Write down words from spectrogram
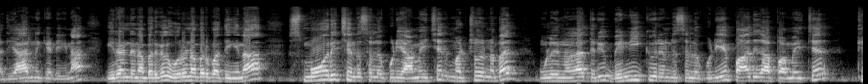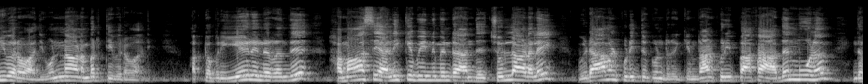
அது யாருன்னு கேட்டிங்கன்னா இரண்டு நபர்கள். ஒரு நபர் பார்த்தீங்கன்னா ஸ்மோரிச் என்று சொல்லக்கூடிய அமைச்சர் மற்றொரு நபர் உங்களுக்கு நல்லா தெரியும் பென்னிக்யூர் என்று சொல்லக்கூடிய பாதுகாப்பு அமைச்சர் தீவிரவாதி. ஒன்றாம் நம்பர் தீவிரவாதி. அக்டோபர் ஏழிலிருந்து ஹமாஸை அழிக்க வேண்டும் என்ற அந்த சொல்லாடலை விடாமல் பிடித்து கொண்டிருக்கின்றான். குறிப்பாக அதன் மூலம் இந்த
